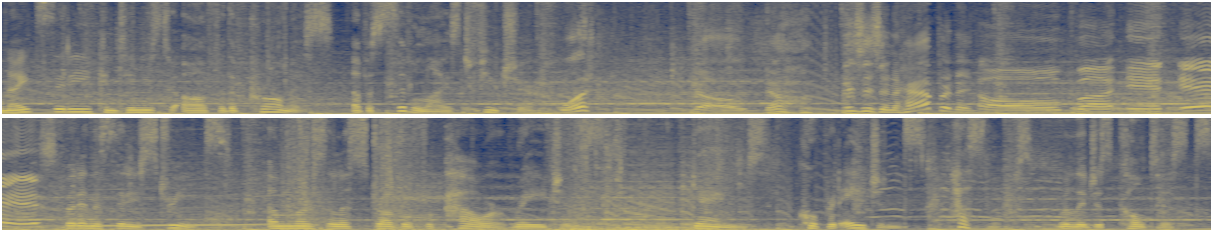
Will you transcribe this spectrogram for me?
Night City continues to offer the promise of a civilized future. What? No, no, this isn't happening. Oh, but it is. But in the city's streets, a merciless struggle for power rages. Gangs, corporate agents, hustlers, religious cultists,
